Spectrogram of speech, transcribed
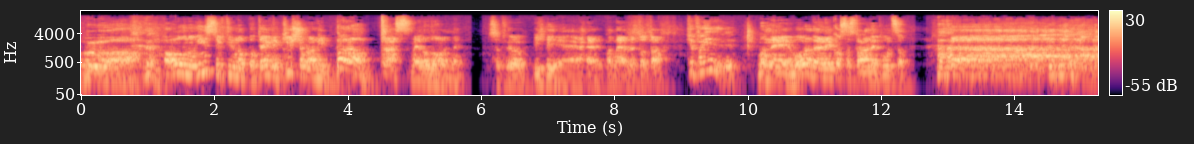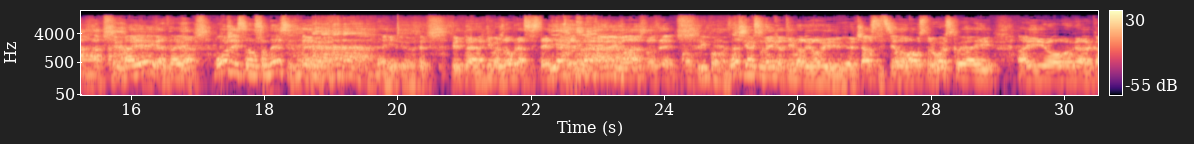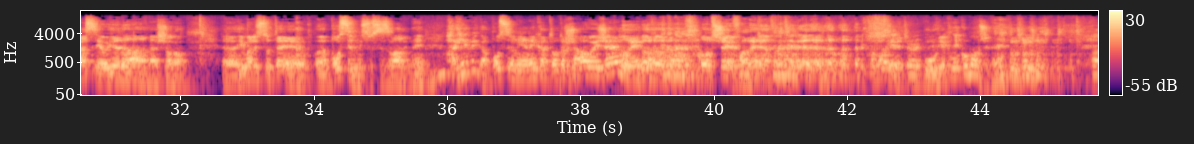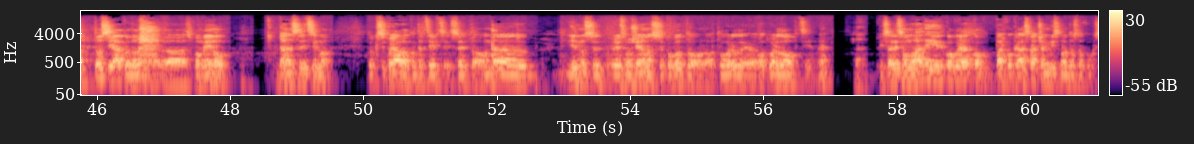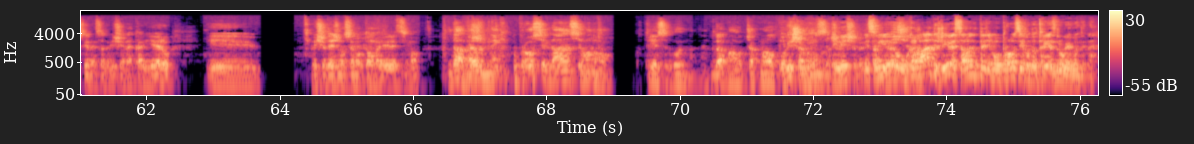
A on ono instinktivno potegne kišobran i BAM! Tras, medo dole, ne. Sad vjeruje, je, pa ne bre, to tako. Je, pa je, je. Ma ne, mora da je neko sa strane pucao. A je ga, to je Može i sa 80. ne. Je ga. Bitno je ako imaš dobre asistente. Je. ne, važno. Malo kripomet. Znaš kako su nekad imali ovi časnici ono, u Austro-Ugrskoj, a i, a i ovoga, kasnije u JNA, znaš, ono, e, imali su te, e, posilni su se zvali, ne? A jebi ga, posilni je nekad održavao i ženu je, od šefa, ne? Uvijek neko može, ne? A to si jako dobro uh, spomenuo. Danas recimo, dok se pojavila kontracepcija i sve to, onda jedno se, recimo ženama su se pogotovo ono, otvorile, otvorile opcije, ne? Da. I sad recimo mladi, koliko ja, koliko, par koliko ja shvaćam, mi smo dosta fokusirani sad više na karijeru i više težimo svemu tome i recimo, Da, velim, neki prosjek danas je ono 30 godina, ne? Da. Malo, čak malo I više poslije možda. 30. i više. Mislim, mi, Više, u da. Hrvati žive sa roditeljima u prosjeku do 32. godine.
